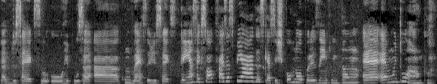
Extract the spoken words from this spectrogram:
né, do sexo ou repulsa a conversa de sexo. Tem a sexual que faz as piadas, que assiste pornô, por exemplo. Então é, é muito amplo.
